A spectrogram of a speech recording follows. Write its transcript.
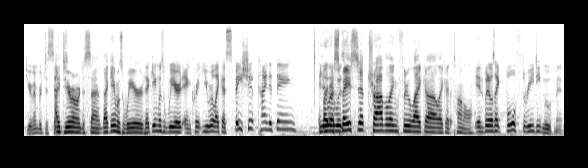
Do you remember Descent? I do remember Descent. That game was weird. That game was weird and cra- you were like a spaceship kind of thing. you were a spaceship traveling through like a like a tunnel. It, but it was like full 3D movement.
